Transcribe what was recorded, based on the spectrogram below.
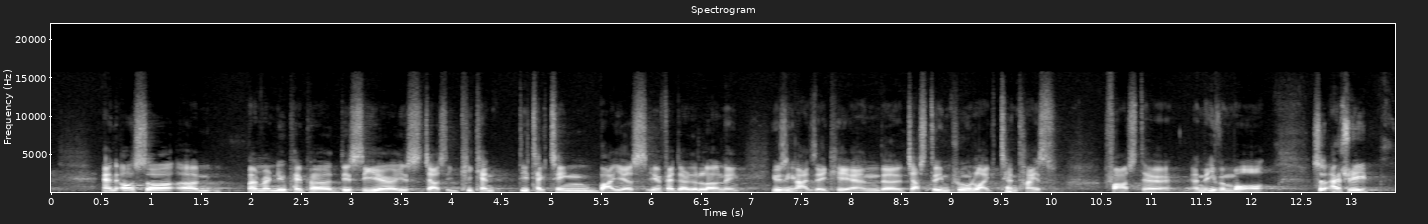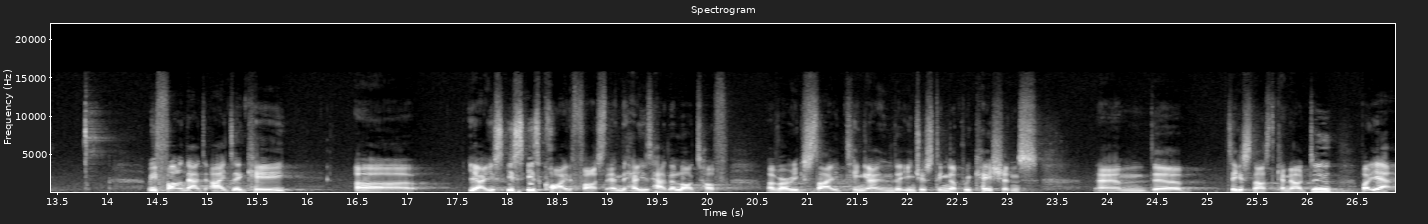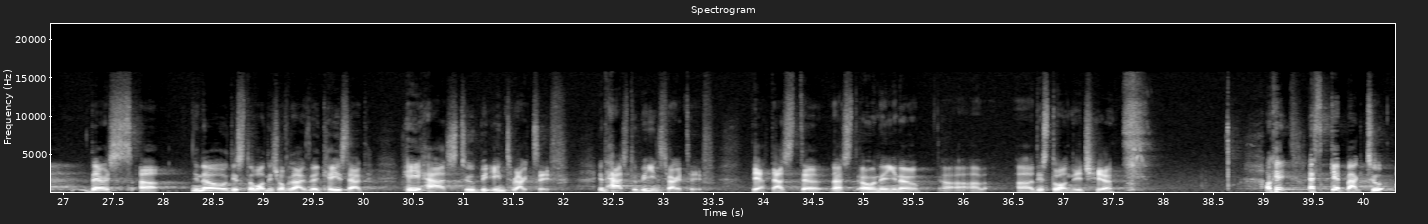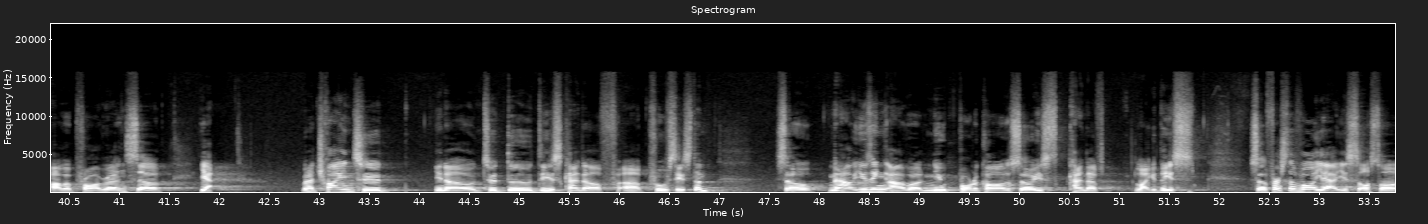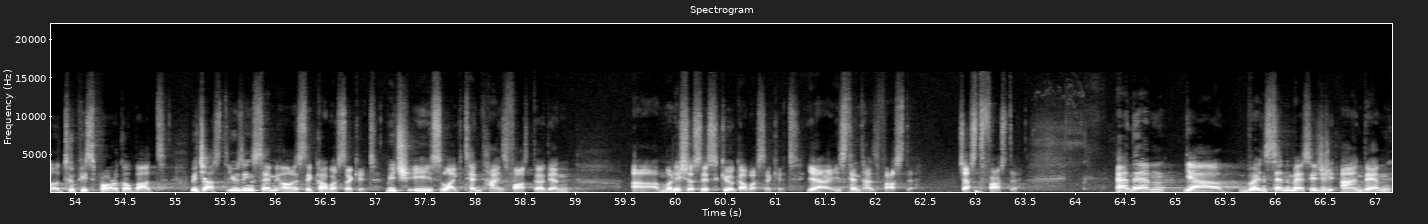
And also, um, my new paper this year is just can detecting bias in federated learning using IZK and uh, just to improve like 10 times faster and even more. So actually, we found that IZK, uh, yeah, is, is, is, quite fast and has had a lot of uh, very exciting and interesting applications and uh, ZK cannot do. But yeah, there's, uh, you know, this advantage of the IZK is that he has to be interactive. It has to be interactive. Yeah, that's the, that's the only, you know, uh, uh, disadvantage here. Okay, let's get back to our problem. So yeah, we're trying to, you know, to do this kind of uh, proof system. So now using our new protocol, so it's kind of like this. So first of all, yeah, it's also a two-PC protocol, but we're just using semi-honest garbage circuit, which is like 10 times faster than uh, maliciously secure garbled circuit. Yeah, it's 10 times faster, just faster. And then, yeah, when send a message and then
